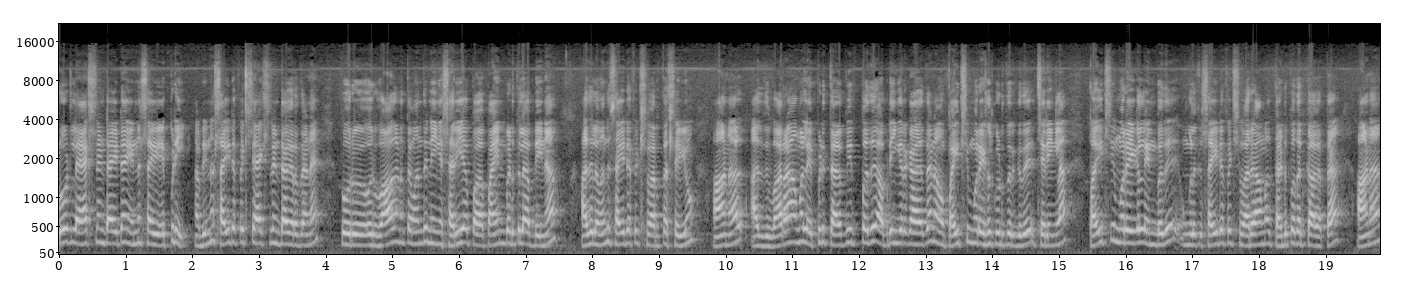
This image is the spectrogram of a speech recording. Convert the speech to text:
ரோட்டில் ஆக்சிடென்ட் ஆகிட்டா என்ன சை எப்படி? அப்படின்னா சைடு எஃபெக்ட்ஸ் ஆக்சிடென்ட் ஆகிறது தானே. இப்போ ஒரு ஒரு வாகனத்தை வந்து நீங்கள் சரியாக ப பயன்படுத்தலை அப்படின்னா அதில் வந்து சைடு எஃபெக்ட்ஸ் வரத்த செய்யும். ஆனால் அது வராமல் எப்படி தவிர்ப்பது அப்படிங்கிறக்காக தான் நம்ம பயிற்சி முறைகள் கொடுத்துருக்குது. சரிங்களா? பயிற்சி முறைகள் என்பது உங்களுக்கு சைடு எஃபெக்ட்ஸ் வராமல் தடுப்பதற்காகத்தான். ஆனால்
